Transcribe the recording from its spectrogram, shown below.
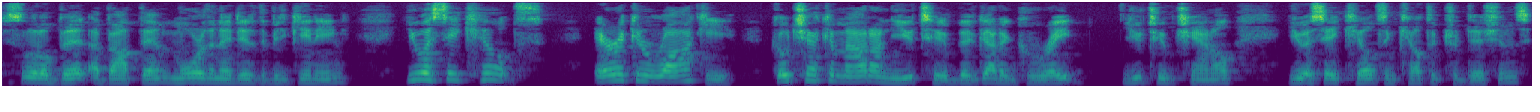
just a little bit about them, more than I did at the beginning. USA Kilts, Eric and Rocky. Go check them out on YouTube. They've got a great YouTube channel, USA Kilts and Celtic Traditions.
